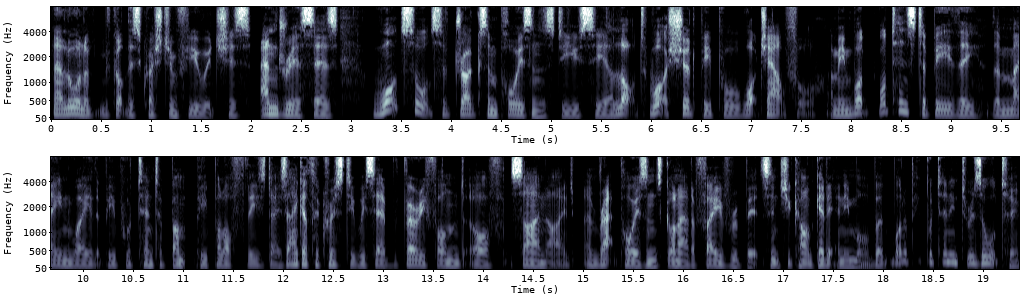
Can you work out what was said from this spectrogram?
Now, Lorna, we've got this question for you, which is Andrea says, "What sorts of drugs and poisons do you see a lot? What should people watch out for? I mean, what what tends to be the the main way that people tend to bump people off these days? Agatha Christie, we said, very fond of cyanide, and rat poison's gone out of favour a bit since you can't get it anymore. But what are people tending to resort to?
